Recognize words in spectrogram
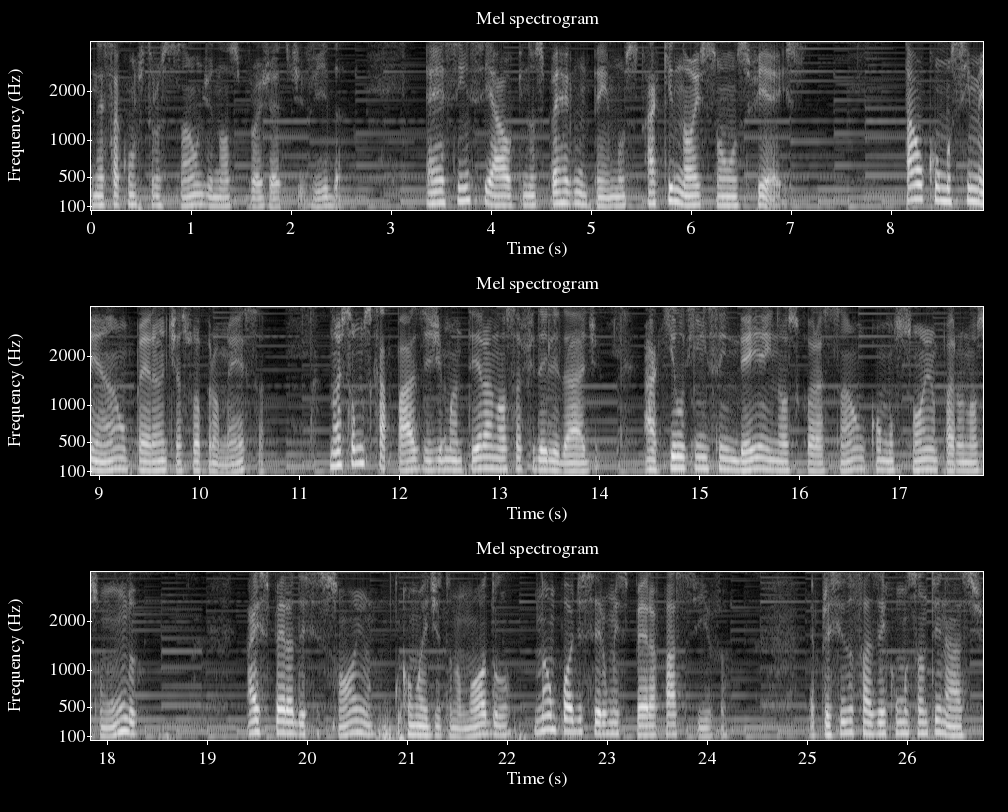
nessa construção de nosso projeto de vida, é essencial que nos perguntemos a que nós somos fiéis. Tal como Simeão perante a sua promessa, nós somos capazes de manter a nossa fidelidade àquilo que incendeia em nosso coração como sonho para o nosso mundo? A espera desse sonho, como é dito no módulo, não pode ser uma espera passiva. É preciso fazer como Santo Inácio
